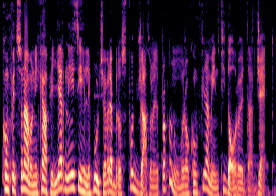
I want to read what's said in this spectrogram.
confezionavano i capi e gli arnesi che le pulci avrebbero sfoggiato nel proprio numero con filamenti d'oro e d'argento.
